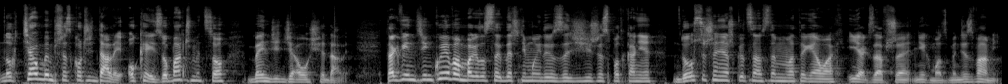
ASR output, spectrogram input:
no chciałbym przeskoczyć dalej. Ok, zobaczmy co będzie działo się dalej. Tak więc dziękuję Wam bardzo serdecznie moi drodzy za dzisiejsze spotkanie. Do usłyszenia wkrótce w następnych materiałach i jak zawsze niech moc będzie z Wami.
